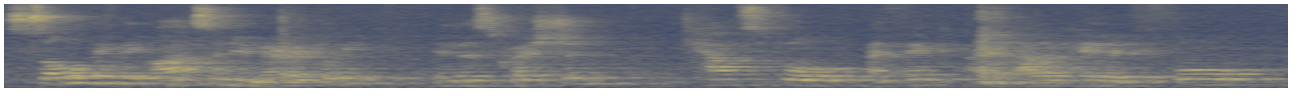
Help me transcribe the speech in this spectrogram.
Solving the answer numerically in this question counts for, I think, I allocated four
